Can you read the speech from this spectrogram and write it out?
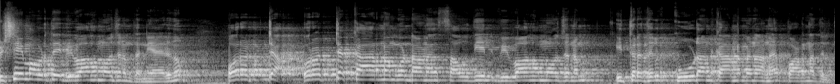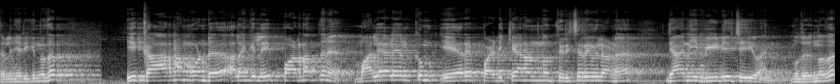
വിഷയം അവിടുത്തെ വിവാഹമോചനം തന്നെയായിരുന്നു. ഒരൊറ്റ ഒരൊറ്റ കാരണം കൊണ്ടാണ് സൗദിയിൽ വിവാഹമോചനം ഇത്തരത്തിൽ കൂടാൻ കാരണമെന്നാണ് പഠനത്തിൽ തെളിഞ്ഞിരിക്കുന്നത്. ഈ കാരണം കൊണ്ട് അല്ലെങ്കിൽ ഈ പഠനത്തിന് മലയാളികൾക്കും ഏറെ പഠിക്കാനുണ്ടെന്ന തിരിച്ചറിവിലാണ് ഞാൻ ഈ വീഡിയോ ചെയ്യുവാൻ മുതിരുന്നത്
